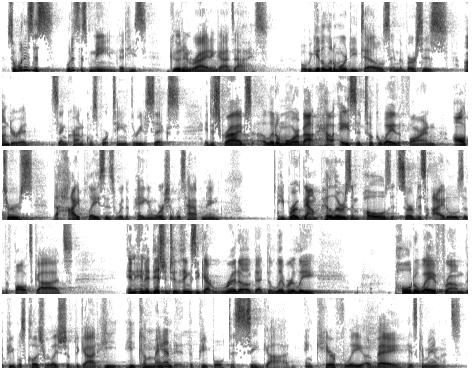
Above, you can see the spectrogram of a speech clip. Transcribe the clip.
So, what, is this, what does this mean that he's good and right in God's eyes? Well, we get a little more details in the verses under it, 2 Chronicles 14 3 to 6. It describes a little more about how Asa took away the foreign altars the high places where the pagan worship was happening. He broke down pillars and poles that served as idols of the false gods. And in addition to the things he got rid of that deliberately pulled away from the people's close relationship to God, he, he commanded the people to seek God and carefully obey his commandments.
